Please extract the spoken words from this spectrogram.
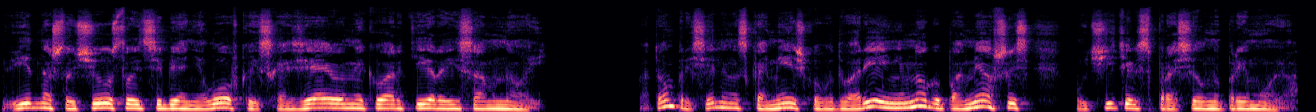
Видно, что чувствует себя неловко и с хозяевами квартиры, и со мной. Потом присели на скамеечку во дворе, и, немного помявшись, учитель спросил напрямую.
